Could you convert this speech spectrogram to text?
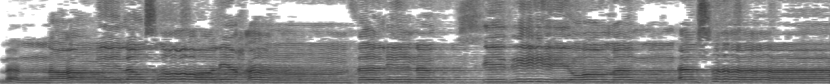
من عمل صالحا أساء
